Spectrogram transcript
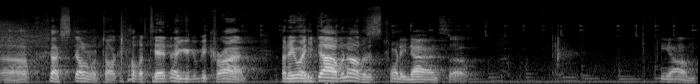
uh, I still don't want to talk about my dad. Now you're gonna be crying. But anyway, he died when I was 29, so he um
